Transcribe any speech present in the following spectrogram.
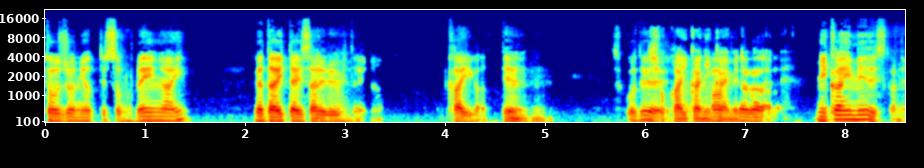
登場によってその恋愛が代替されるみたいな回があって、うんうんそこで初回か2回目とかね。2回目ですかね。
